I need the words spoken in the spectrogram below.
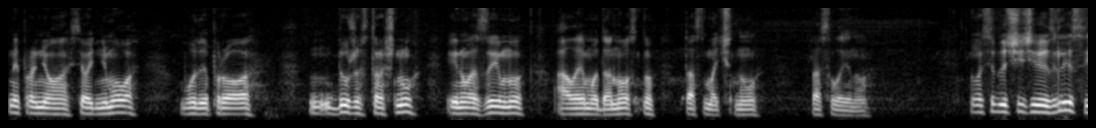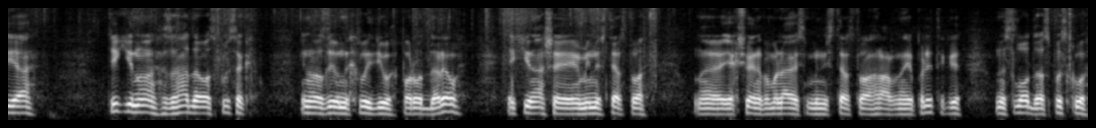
не про нього. Сьогодні мова буде про дуже страшну, інвазивну, але медоносну та смачну рослину. Ось ідучи через ліс, я тільки згадував список інвазивних видів пород дерев, які наше міністерство, е, якщо я не помиляюсь, Міністерство аграрної політики внесло до списку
